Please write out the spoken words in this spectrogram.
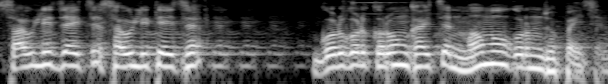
सावलीत जायचं सावलीत यायचं. गोड गोड करून खायचं आणि मऊ मऊ करून झोपायचं.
